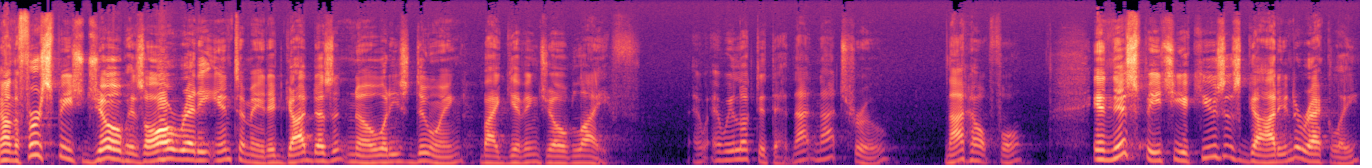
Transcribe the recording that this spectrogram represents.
Now, in the first speech, Job has already intimated God doesn't know what he's doing by giving Job life. And we looked at that. Not, not true, not helpful. In this speech, he accuses God indirectly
